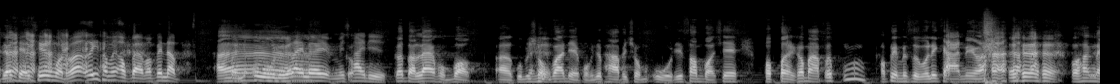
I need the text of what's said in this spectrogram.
เดี๋ยวเสียชื่อหมดว่าเอ้ยทำไมออกแบบมาเป็นแบบเหมือนอู่หรืออะไรเลยไม่ใช่ดิ ก็ตอนแรกผมบอกเอ่อคุณผู้ชมว่าเดี๋ยวผมจะพาไปชมอู่ที่ซ่อมบอร์เช่พอเปิดเข้ามาปุ๊บอืมเขาเปลี่ยนเป็นศูนย์บริการนี่วะ เพราะข้างใน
